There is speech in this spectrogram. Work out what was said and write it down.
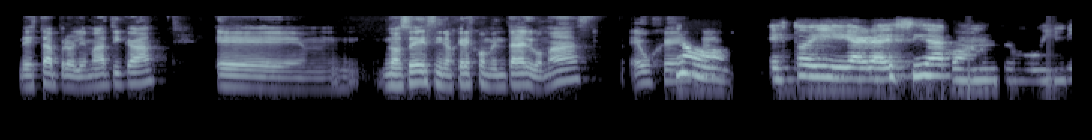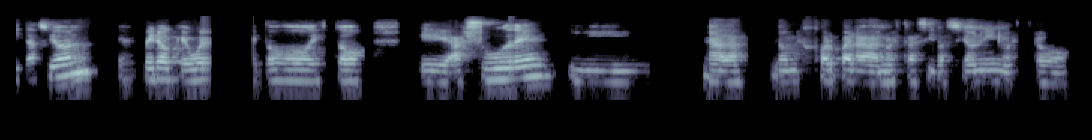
de esta problemática. Eh, no sé si nos querés comentar algo más, Euge. No, Estoy agradecida con tu invitación. Espero que, todo esto eh, ayude y nada, lo mejor para nuestra situación y nuestro,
